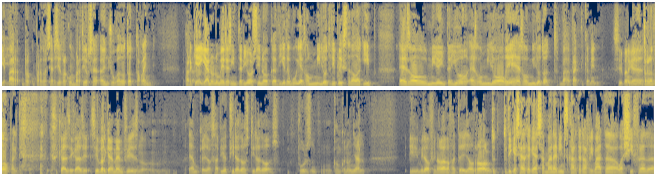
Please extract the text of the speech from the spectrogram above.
I a part, perdó Sergi, reconvertir-se en jugador tot terreny perquè ja no només és interior, sinó que a dia d'avui és el millor triplista de l'equip, és el millor interior, és el millor alè, és el millor tot, va, pràcticament. Sí, perquè... El entrenador, pràcticament. quasi, quasi. Sí, perquè a Memphis, no, aviam, que jo sàpiga, tiradors, tiradors, purs, com que no n'hi ha. I mira, al final ha agafat ell el rol. Tot, tot i que és cert que aquesta setmana Vince Carter ha arribat a la xifra de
